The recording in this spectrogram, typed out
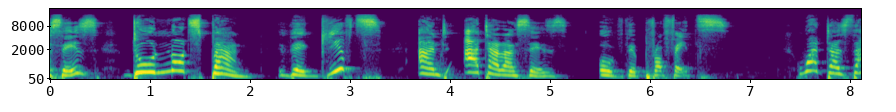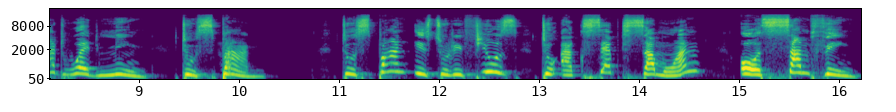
Bible says, do not span the gifts and utterances of the prophets. What does that word mean to span? To span is to refuse to accept someone or something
